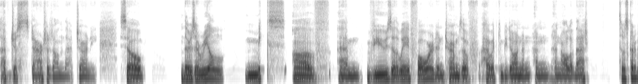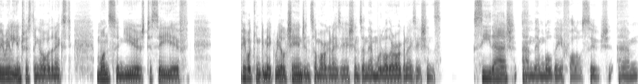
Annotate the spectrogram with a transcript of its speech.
have just started on that journey so there's a real mix of um, views of the way forward in terms of how it can be done and, and, and all of that. So it's going to be really interesting over the next months and years to see if people can make real change in some organizations and then will other organizations see that and then will they follow suit um,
